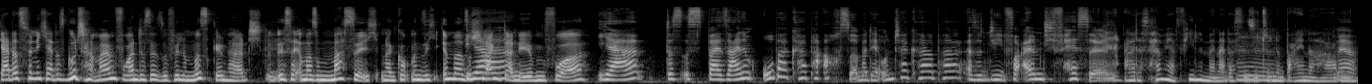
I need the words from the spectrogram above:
Ja, das finde ich ja das Gute an meinem Freund, dass er so viele Muskeln hat. Dann ist er immer so massig und dann kommt man sich immer so ja, schlank daneben vor. Ja, das ist bei seinem Oberkörper auch so, aber der Unterkörper, also die vor allem die Fesseln. Aber das haben ja viele Männer, dass sie so hm. dünne Beine haben. Ja.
